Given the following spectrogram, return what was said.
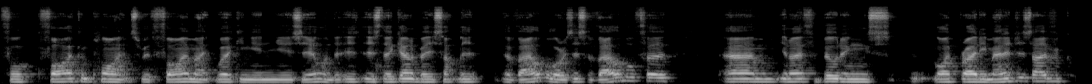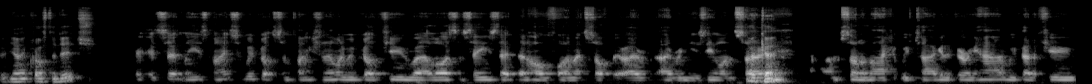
for fire compliance with FireMate working in New Zealand? Is, is there going to be something available, or is this available for um, you know, for buildings like Brady manages over, you know, across the ditch? It certainly is, mate. So we've got some functionality. We've got a few uh, licensees that, that hold FireMate software over, over in New Zealand. So okay. um, it's not a market we've targeted very hard. We've had a few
